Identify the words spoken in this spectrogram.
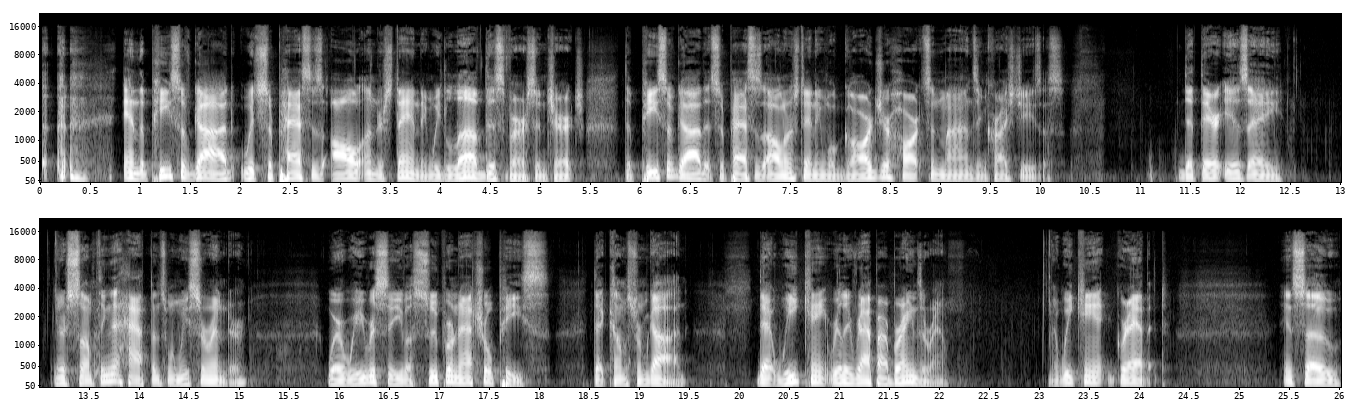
and the peace of God, which surpasses all understanding. We love this verse in church. The peace of God that surpasses all understanding will guard your hearts and minds in Christ Jesus. That there is a there's something that happens when we surrender where we receive a supernatural peace that comes from God that we can't really wrap our brains around. And we can't grab it. And so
